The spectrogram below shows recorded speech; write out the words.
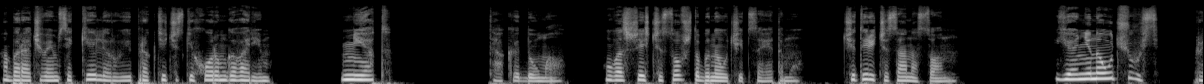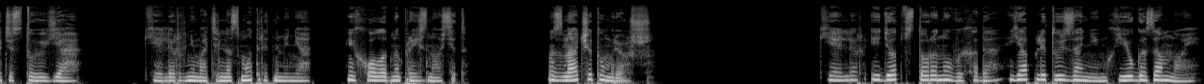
Оборачиваемся к Келлеру и практически хором говорим. «Нет». Так и думал. У вас шесть часов, чтобы научиться этому. Четыре часа на сон. «Я не научусь», — протестую я. Келлер внимательно смотрит на меня и холодно произносит. «Значит, умрёшь». Келлер идет в сторону выхода. Я плетусь за ним, Хьюга за мной.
